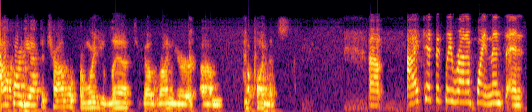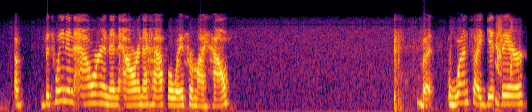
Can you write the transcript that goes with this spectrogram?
How far do you have to travel from where you live to go run your um, appointments? Uh, I typically run appointments and uh, between an hour and an hour and a half away from my house. But once I get there,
